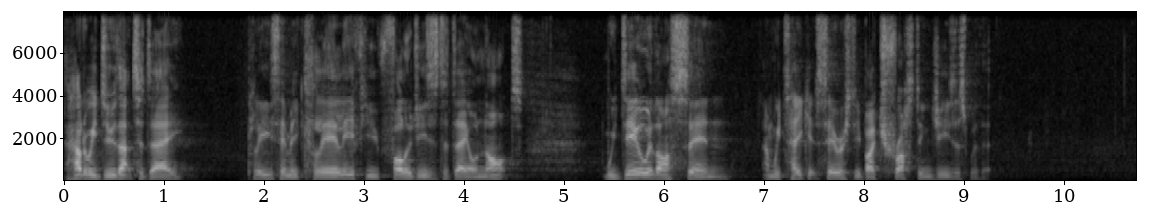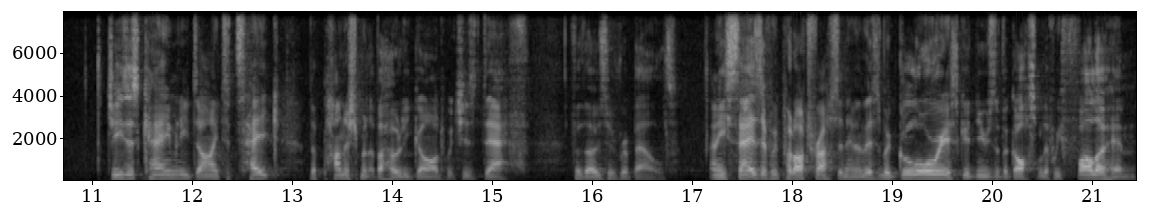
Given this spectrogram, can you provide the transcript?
How do we do that today? Please hear me clearly if you follow Jesus today or not. We deal with our sin and we take it seriously by trusting Jesus with it. Jesus came and he died to take the punishment of a holy God, which is death, for those who've rebelled. And he says if we put our trust in him, and this is the glorious good news of the gospel, if we follow him,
